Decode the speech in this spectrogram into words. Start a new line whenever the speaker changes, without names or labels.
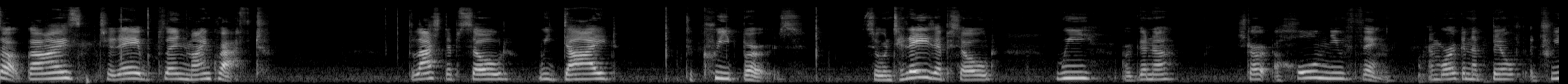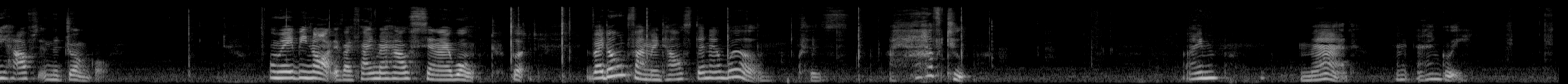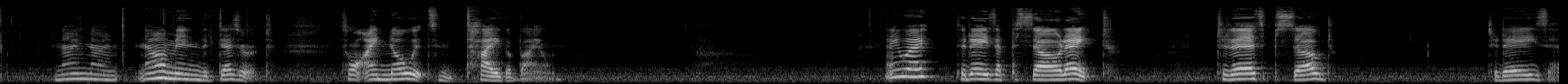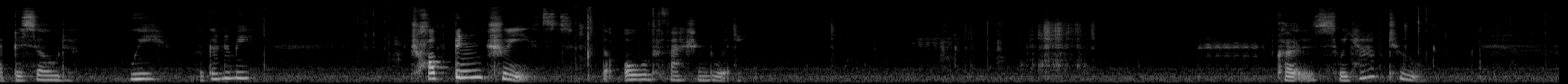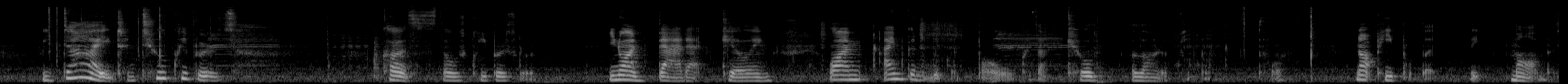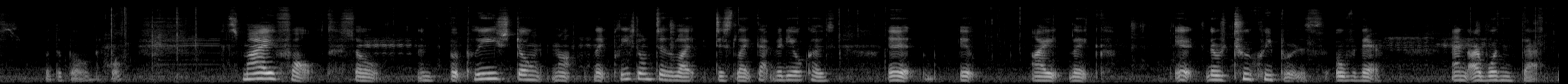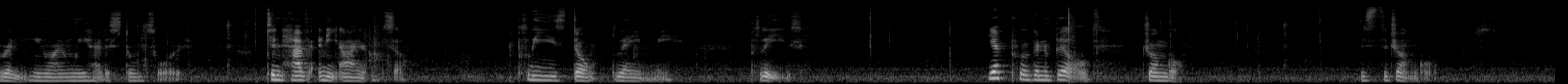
What's up, guys? Today we're playing Minecraft. The last episode, we died to creepers. So, in today's episode, we are gonna start a whole new thing. And we're gonna build a treehouse in the jungle. Or maybe not. If I find my house, then I won't. But if I don't find my house, then I will. Because I have to. I'm mad. I'm angry. And I'm now, now I'm in the desert. So I know it's in taiga biome. Anyway, today's episode 8. Today's episode Today's episode we are gonna be chopping trees the old fashioned way. Because we have to. We died to two creepers. Because those creepers were. You know, I'm bad at killing. Well, I'm, I'm good with the bow because I've killed a lot of people before. Not people, but the mobs with the bow before. It's my fault. So, and, but please don't not like please don't dislike dislike that video because it it I like it, there were two creepers over there, and I wasn't that ready. You know, I only had a stone sword, didn't have any iron, so please don't blame me, please. Yep, we're gonna build jungle. Is the jungle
